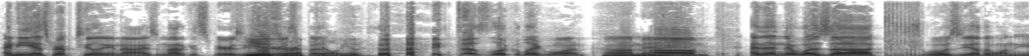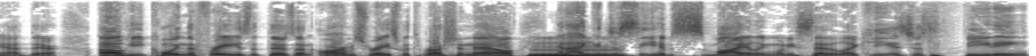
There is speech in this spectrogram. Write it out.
and he has reptilian eyes. I'm not a conspiracy. He is a theorist, but reptilian. he does look like one. Oh man. Um, and then there was uh, what was the other one he had there? Oh, he coined the phrase that there's an arms race with Russia now, and I Mm-hmm. could just see him smiling when he said it. Like he is just feeding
